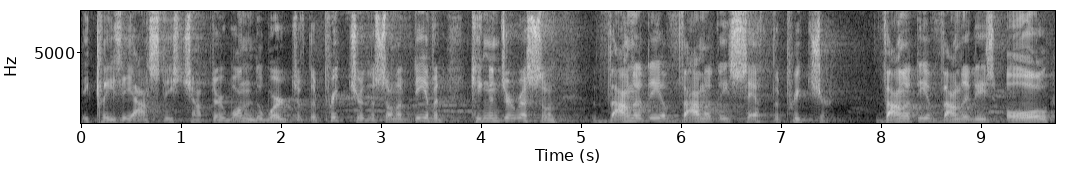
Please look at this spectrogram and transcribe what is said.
Ecclesiastes chapter 1, the words of the preacher, the son of David, king in Jerusalem. Vanity of vanities, saith the preacher. Vanity of vanities, all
